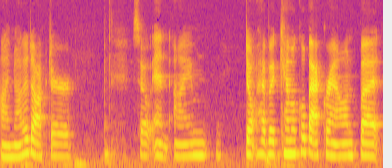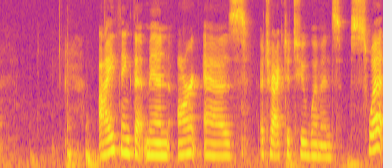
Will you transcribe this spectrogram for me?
I'm not a doctor. So, and I'm don't have a chemical background, but I think that men aren't as attracted to women's sweat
